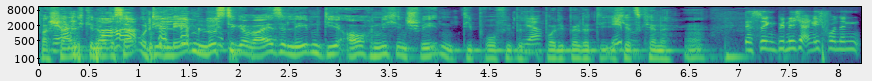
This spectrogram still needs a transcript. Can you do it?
Wahrscheinlich Ja. genau deshalb. Und die leben, lustigerweise leben die auch nicht in Schweden, die Ja. Profi-Bodybuilder, die ich Eben. jetzt kenne. Ja. Deswegen bin ich eigentlich von den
